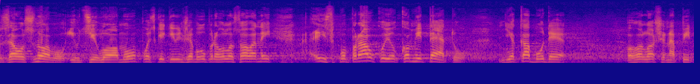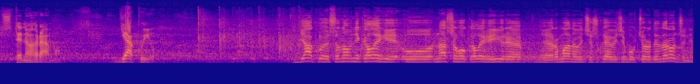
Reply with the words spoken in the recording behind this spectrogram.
за основу і в цілому, оскільки він вже був проголосований, із поправкою комітету, яка буде оголошена під стенограму. Дякую. Дякую, шановні колеги. У нашого колеги Юрія е, Романовича Шухевича був вчора день народження.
